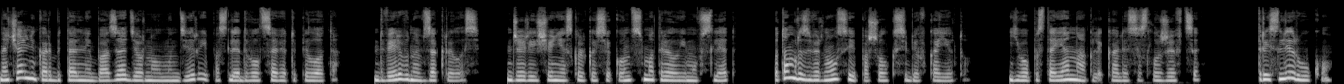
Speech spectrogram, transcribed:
Начальник орбитальной базы одернул мундир и последовал совету пилота. Дверь вновь закрылась. Джерри еще несколько секунд смотрел ему вслед, Потом развернулся и пошел к себе в каюту. Его постоянно окликали сослуживцы, трясли руку,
